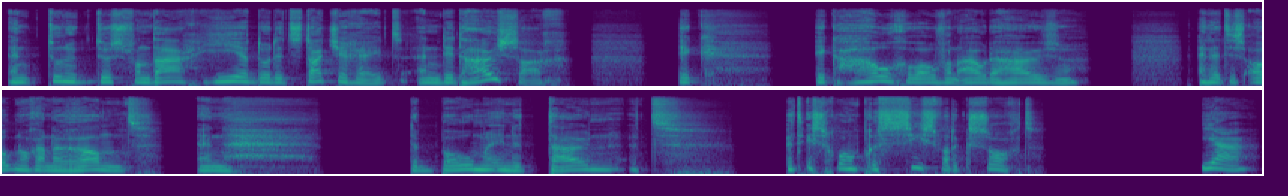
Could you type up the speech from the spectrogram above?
en toen ik dus vandaag hier door dit stadje reed en dit huis zag, ik, ik hou gewoon van oude huizen. En het is ook nog aan de rand. En de bomen in de tuin, het, het is gewoon precies wat ik zocht. Ja,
